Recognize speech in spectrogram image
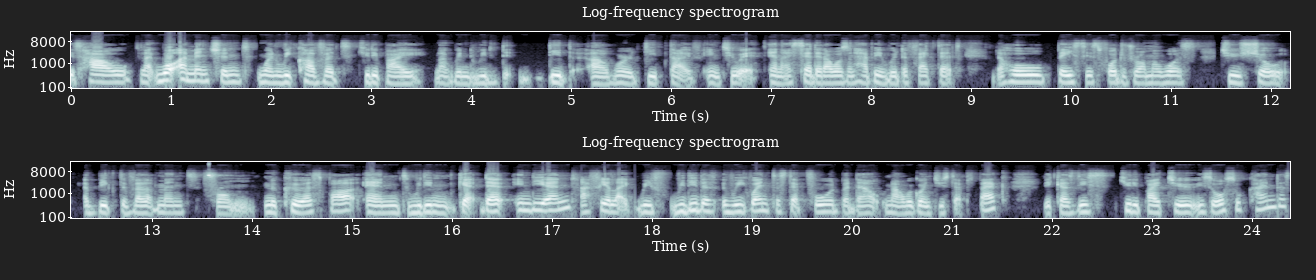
is how, like what I mentioned when we covered Cutie Pie, like when we d- did our deep dive into it. And I said that I wasn't happy with the fact that the whole basis for the drama was to show a big development from Nukua's part, and we didn't get that in the end. I feel like we've we did a, we went a step forward, but now now we're going two steps back because this Cutie Pie two is also kind of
